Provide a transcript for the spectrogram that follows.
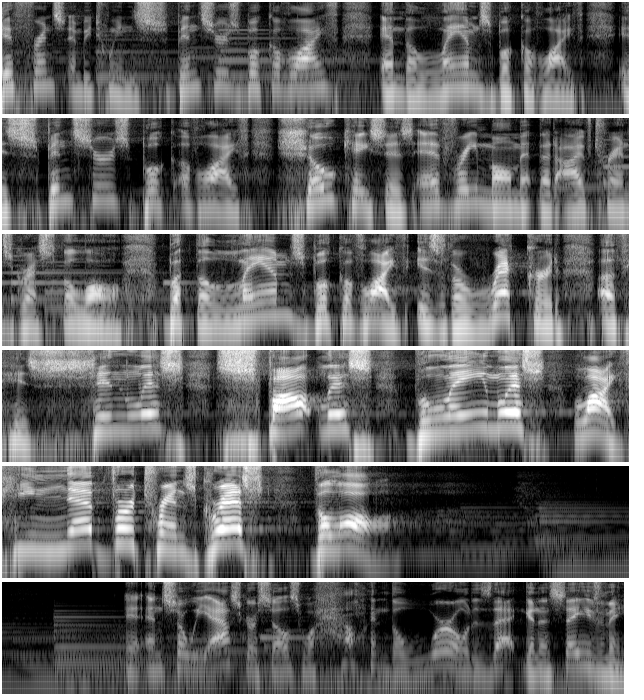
difference in between Spencer's book of life and the Lamb's book of life is Spencer's book of life showcases every moment that I've transgressed the law. But the Lamb's book of life is the record of his sinless, spotless, blameless life. He never transgressed the law. And so we ask ourselves, well, how in the world is that going to save me?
